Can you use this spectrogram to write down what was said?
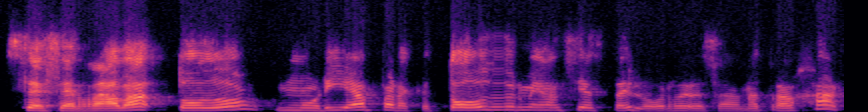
se cerraba todo, moría para que todos durmieran siesta y luego regresaban a trabajar.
